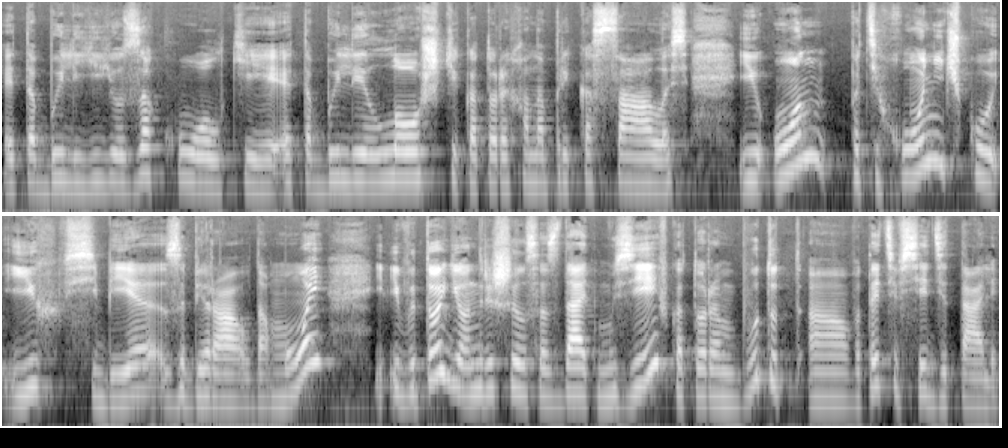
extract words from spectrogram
это были ее заколки, это были ложки, которых она прикасалась. И он потихонечку их в себе забирал домой. И в итоге он решил создать музей, в котором будут а, вот эти все детали.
